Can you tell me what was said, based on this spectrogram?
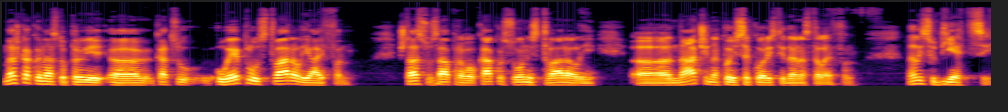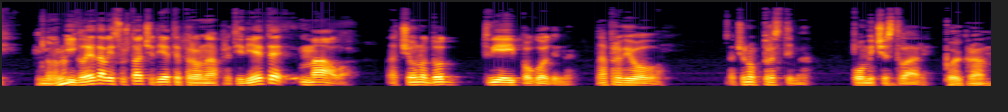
Znaš kako je nastao prvi, uh, kad su u Apple stvarali iPhone, šta su zapravo, kako su oni stvarali uh, način na koji se koristi danas telefon? Dali su djeci Dobro. i gledali su šta će dijete prvo napraviti. Dijete malo, znači ono do dvije i po godine, napravi ovo. Znači ono prstima pomiče stvari. Po ekranu.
